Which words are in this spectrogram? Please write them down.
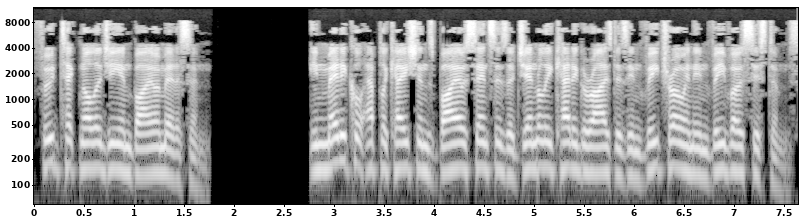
food technology and biomedicine. In medical applications biosensors are generally categorized as in vitro and in vivo systems.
